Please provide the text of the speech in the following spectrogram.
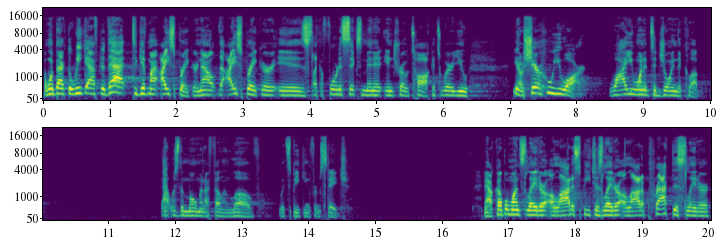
I went back the week after that to give my icebreaker. Now, the icebreaker is like a four to six minute intro talk. It's where you, you know, share who you are, why you wanted to join the club. That was the moment I fell in love with speaking from stage. Now, a couple months later, a lot of speeches later, a lot of practice later,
